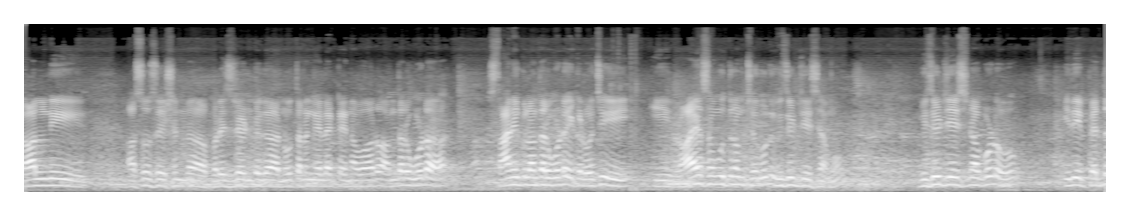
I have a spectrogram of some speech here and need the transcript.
కాలనీ అసోసియేషన్ ప్రెసిడెంట్గా నూతనంగా ఎలక్ట్ అయిన వారు అందరూ కూడా స్థానికులందరూ కూడా ఇక్కడ వచ్చి ఈ రాయసముద్రం చెరువును విజిట్ చేశాము. విజిట్ చేసినప్పుడు ఇది పెద్ద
